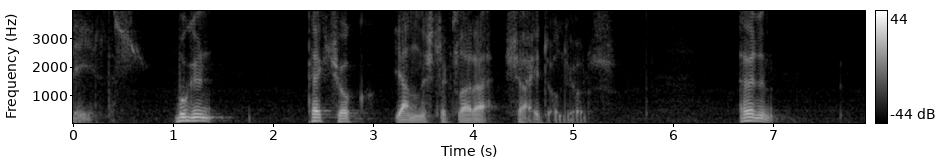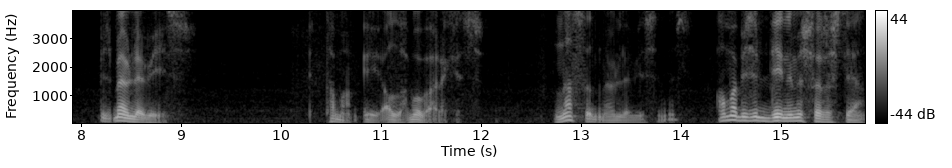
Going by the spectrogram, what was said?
değildir. Bugün pek çok yanlışlıklara şahit oluyoruz. Efendim biz Mevleviyiz. Tamam iyi Allah mübarek etsin. Nasıl Mevlevisiniz? Ama bizim dinimiz Hristiyan.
